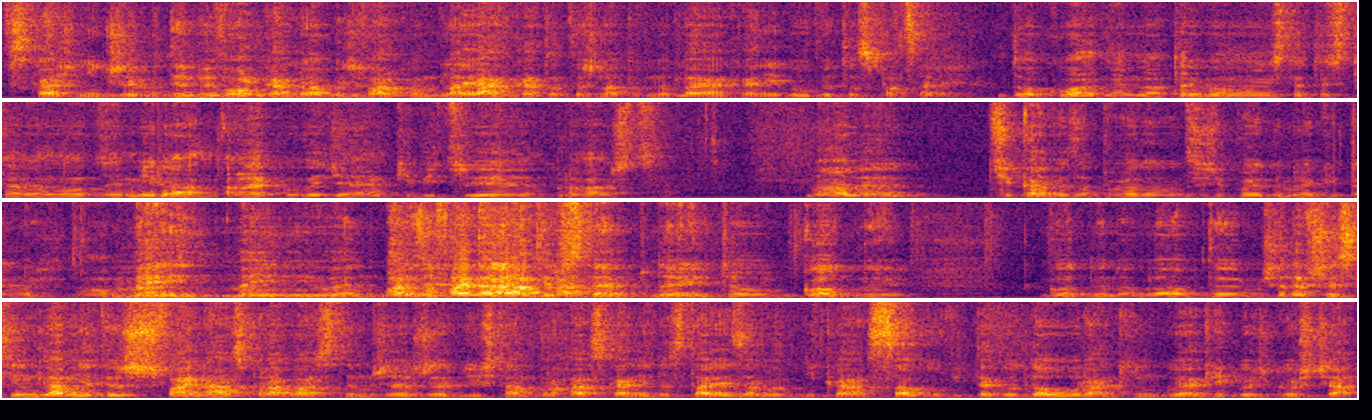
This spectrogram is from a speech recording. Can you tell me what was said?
wskaźnik, że gdyby Wolkan miał być walką dla Janka, to też na pewno dla Janka nie byłby to spacerek. Dokładnie, dlatego no niestety stawiam na Odzemira, ale jak powiedziałem kibicuję Prochaszce. No ale ciekawie zapowiadający się pojedynek i ten No, main, main event Bardzo fajna karty walka. wstępnej to godny godny naprawdę. Przede wszystkim dla mnie też fajna sprawa z tym, że, że gdzieś tam Prochaska nie dostaje zawodnika z całkowitego dołu rankingu, jakiegoś gościa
